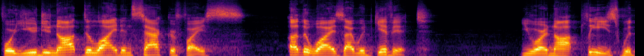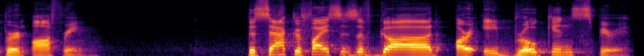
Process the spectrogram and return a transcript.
For you do not delight in sacrifice, otherwise I would give it. You are not pleased with burnt offering. The sacrifices of God are a broken spirit,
